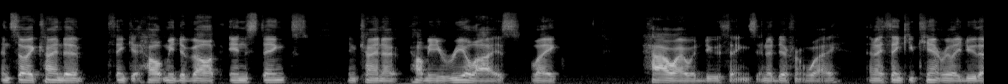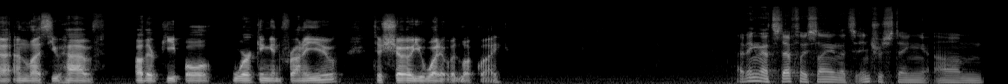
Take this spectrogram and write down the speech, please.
And so I kind of think it helped me develop instincts and kind of help me realize like how I would do things in a different way. And I think you can't really do that unless you have other people working in front of you to show you what it would look like. I think that's definitely something that's interesting. Um,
